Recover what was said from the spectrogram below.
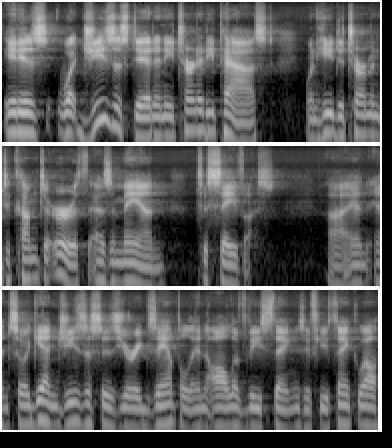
It is what Jesus did in eternity past when he determined to come to earth as a man to save us. Uh, and, and so, again, Jesus is your example in all of these things. If you think, well,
